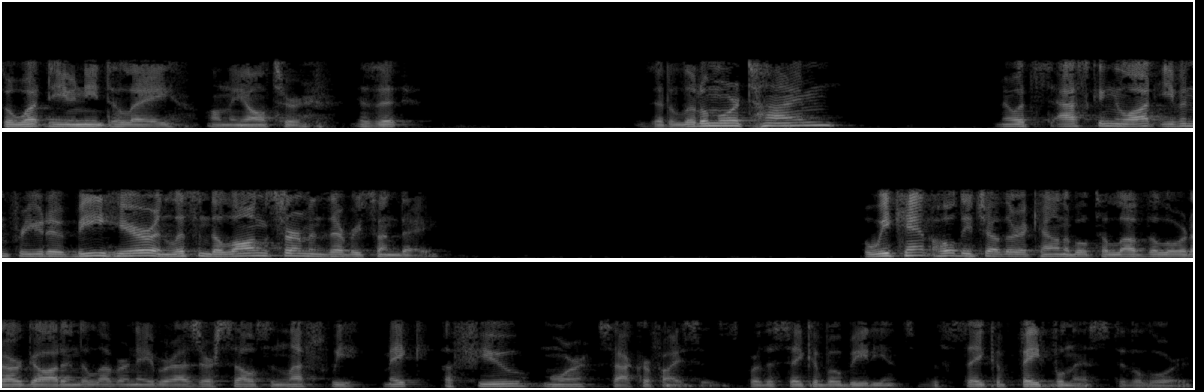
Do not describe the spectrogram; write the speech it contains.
So, what do you need to lay on the altar? Is it is it a little more time? No, it's asking a lot even for you to be here and listen to long sermons every Sunday. But we can't hold each other accountable to love the Lord our God and to love our neighbor as ourselves unless we make a few more sacrifices for the sake of obedience, for the sake of faithfulness to the Lord.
